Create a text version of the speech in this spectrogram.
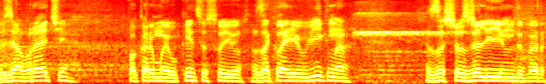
взяв речі, покормив кицю свою, заклеїв вікна, за що жаліємо тепер.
